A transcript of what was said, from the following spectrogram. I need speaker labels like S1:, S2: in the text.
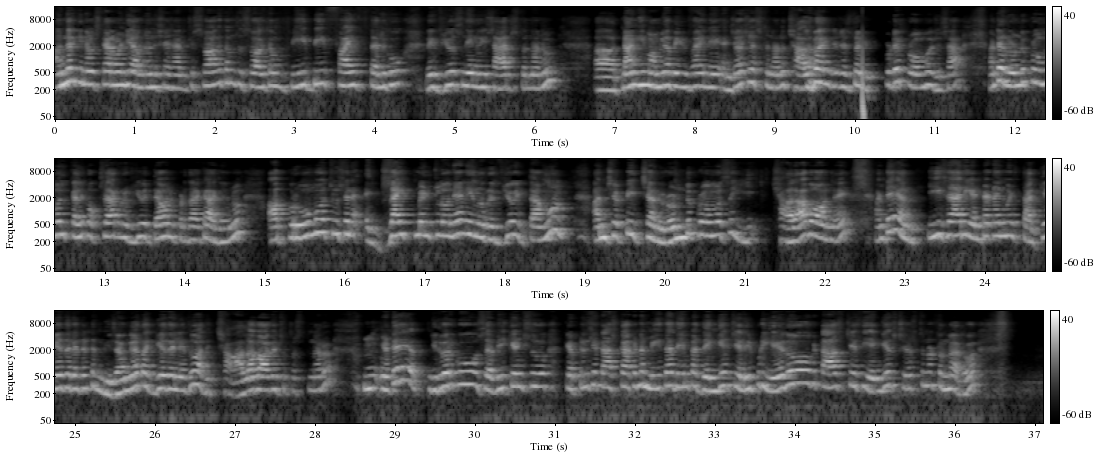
S1: అందరికీ నమస్కారం అండి. అవునని శేషానికి స్వాగతం సుస్వాగతం. బీబీ ఫైవ్ తెలుగు రివ్యూస్ నేను ఈసారి ఇస్తున్నాను ఆ, నాకు ఈ మామూలుగా బేబీ ఫైవ్ నేను ఎంజాయ్ చేస్తున్నాను. చాలా బాగా ఎంజాయ్ చేస్తున్నాను. ఇప్పుడే ప్రోమో చూసా. అంటే రెండు ప్రోమోలు కలిపి ఒకసారి రివ్యూ ఇద్దామని ఇప్పటిదాకా ఆగాను. ఆ ప్రోమో చూసిన ఎగ్జైట్మెంట్లోనే నేను రివ్యూ ఇద్దాము అని చెప్పి ఇచ్చాను. రెండు ప్రోమోస్ చాలా బాగున్నాయి. అంటే ఈసారి ఎంటర్టైన్మెంట్ తగ్గేదే లేదంటే నిజంగా తగ్గేదే లేదు. అది చాలా బాగా చూపిస్తున్నారు. అంటే ఇదివరకు వీకెండ్స్ కెప్టెన్సీ టాస్క్ కాకుండా మిగతాది ఏం పెద్ద ఎంగేజ్ చేయలేదు. ఇప్పుడు ఏదో ఒక టాస్క్ చేసి ఎంగేజ్ చేస్తున్నట్టున్నారు.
